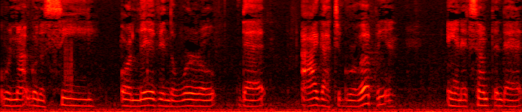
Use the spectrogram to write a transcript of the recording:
were not going to see or live in the world that I got to grow up in, and it's something that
